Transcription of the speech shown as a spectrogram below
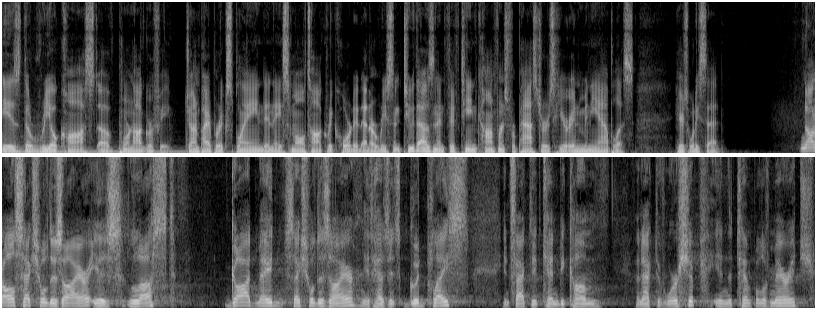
is the real cost of pornography? John Piper explained in a small talk recorded at a recent 2015 conference for pastors here in Minneapolis. Here's what he said Not all sexual desire is lust. God made sexual desire, it has its good place. In fact, it can become an act of worship in the temple of marriage.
